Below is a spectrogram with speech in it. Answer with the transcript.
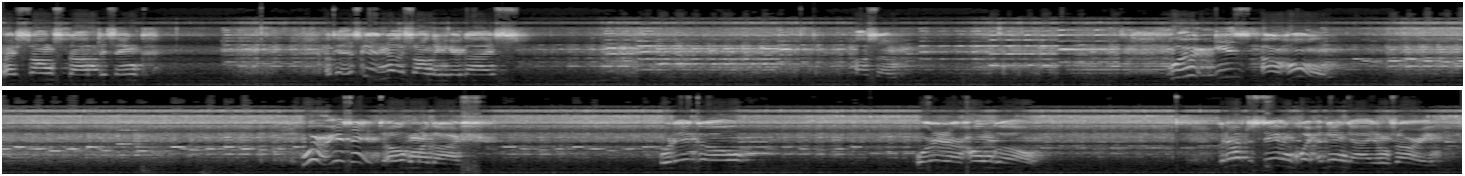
My song stopped, I think. Okay, let's get another song in here, guys. Awesome. Where is our home? Where is it? Oh my gosh. Where did it go? Where did our home go? Gonna have to save and quit again, guys. I'm sorry.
